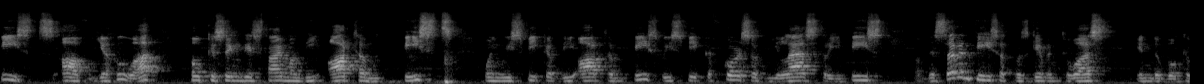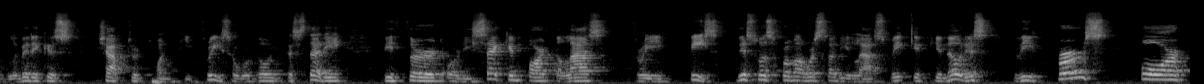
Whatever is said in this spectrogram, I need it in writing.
feasts of Yahuwah, focusing this time on the autumn feasts. When we speak of the autumn feast, we speak, of course, of the last three feasts of the seven feasts that was given to us in the book of Leviticus, chapter 23. So we're going to study the third or the second part, the last three feasts. This was from our study last week. If you notice, the first four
